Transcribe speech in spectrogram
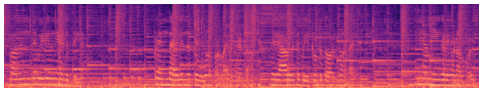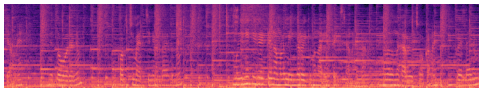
അപ്പോൾ അതിന്റെ വീഡിയോ ഒന്നും ഞാൻ എടുത്തില്ല. അപ്പോൾ എന്തായാലും ഇന്നത്തെ ഊണ് കൊള്ളായിരുന്നു കേട്ടോ. ഇത് രാവിലത്തെ ബീട്രൂട്ട് തോരനും ഉണ്ടായിരുന്നു. ഇനി ആ മീൻ കറിയും കൂടെ നമുക്ക് ഒഴിക്കാമേ. ഇനി തോരനും കുറച്ച് മരച്ചിനി ഉണ്ടായിരുന്നു. മുരിങ്ങയ്ക്ക് കെട്ടി നമ്മൾ മീൻ കറി വയ്ക്കുമ്പോൾ നല്ല ടേസ്റ്റാണ് കേട്ടോ. നിങ്ങളതൊന്ന് കറി വെച്ച് നോക്കണേ. അപ്പോൾ എല്ലാവരും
